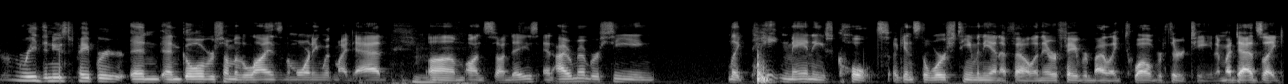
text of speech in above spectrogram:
read the newspaper and and go over some of the lines in the morning with my dad Mhm. um, on Sundays, and I remember seeing like Peyton Manning's Colts against the worst team in the NFL, and they were favored by like twelve or thirteen. And my dad's like,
